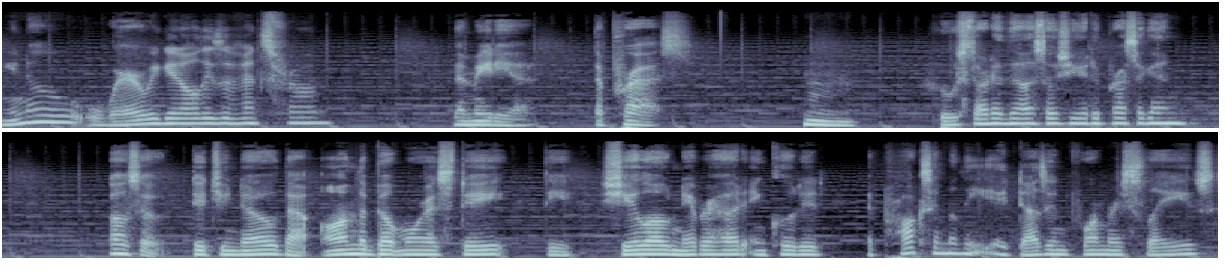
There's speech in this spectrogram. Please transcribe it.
You know where we get all these events from? The media, the press. Hmm, who started the Associated Press again? Also, did you know that on the Biltmore estate, the Shiloh neighborhood included approximately a dozen former slaves?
